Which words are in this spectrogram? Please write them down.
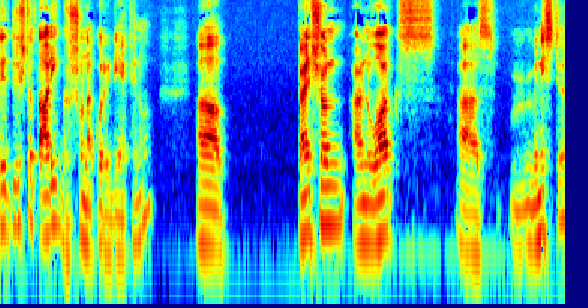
নির্দিষ্ট তারিখ ঘোষণা করেনি এখনও। পেনশন অ্যান্ড ওয়ার্কস মিনিস্টার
